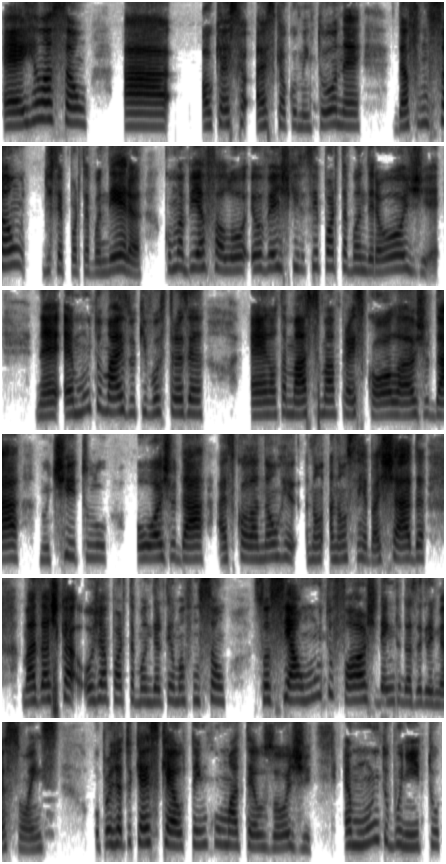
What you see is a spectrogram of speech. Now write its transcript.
É, em relação a, ao que a Eskel comentou, né, da função de ser porta-bandeira, como a Bia falou, eu vejo que ser porta-bandeira hoje né, é muito mais do que você trazer é, nota máxima para a escola, ajudar no título ou ajudar a escola não, não, a não ser rebaixada, mas acho que hoje a porta-bandeira tem uma função social muito forte dentro das agremiações. O projeto que a Esquel tem com o Matheus hoje é muito bonito,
